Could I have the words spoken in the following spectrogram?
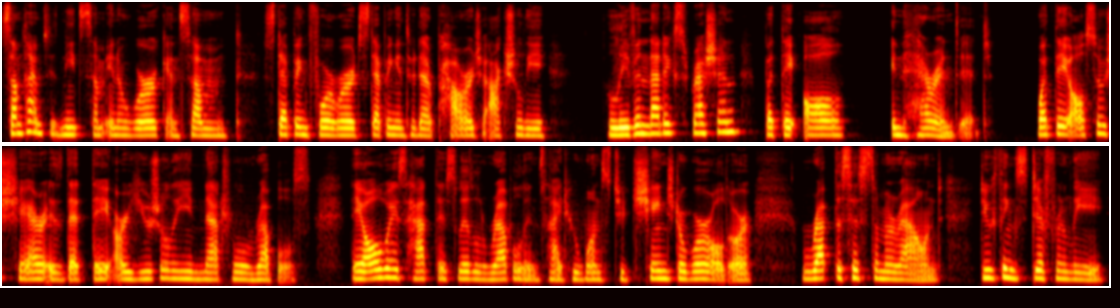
Sometimes it needs some inner work and some stepping forward, stepping into their power to actually live in that expression, but they all inherent it. What they also share is that they are usually natural rebels. They always had this little rebel inside who wants to change the world or wrap the system around, do things differently,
